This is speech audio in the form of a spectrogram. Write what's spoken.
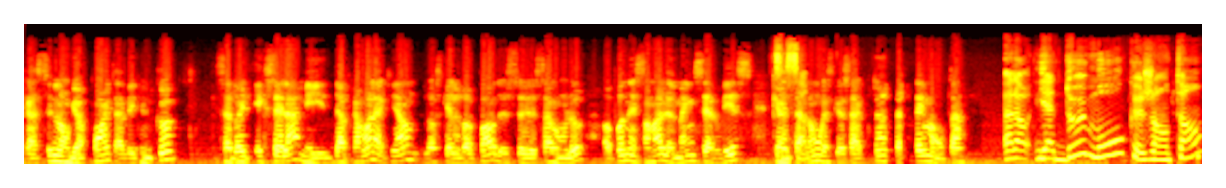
racine longueur pointe avec une coupe ça doit être excellent, mais d'après moi, la cliente, lorsqu'elle repart de ce salon-là, n'a pas nécessairement le même service qu'un salon où est-ce que ça coûte un certain montant. Alors, il y a deux mots que j'entends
